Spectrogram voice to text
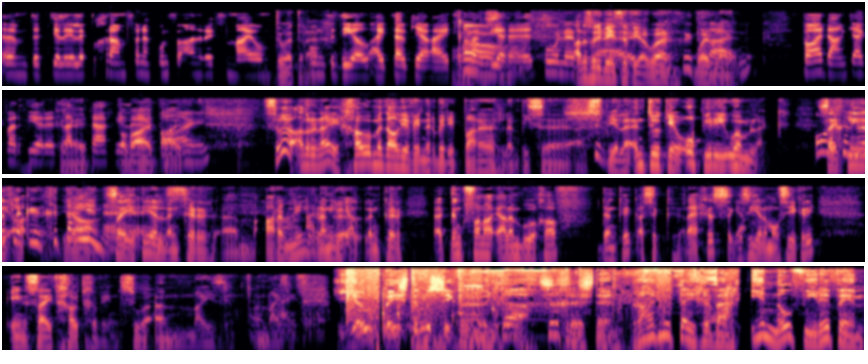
um dit julle hele program vinnig kon verander het vir my om Doodrecht. om te deel uit ook jou uit. Ek waardeer dit. Alles vir die beste vir jou, hoor. Mooi bly. Baie dankie, ek waardeer dit. Lekker dag julle. Bye bye. So, Andronay, goue medalje wenner by die Paralimpiese uh, spele in Tokio op hierdie oomblik. Sy het nie ja, sy het nie 'n linker um, arm nie, ah, linker ja. linker ek dink van haar elmboog af, dink ek as ek reg is, ek ja. is nie heeltemal seker nie en sy het goud gewen. So amazing, amazing. Jou beste musiek vir vandag, se Christen. Radio Tygerberg 104 FM.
